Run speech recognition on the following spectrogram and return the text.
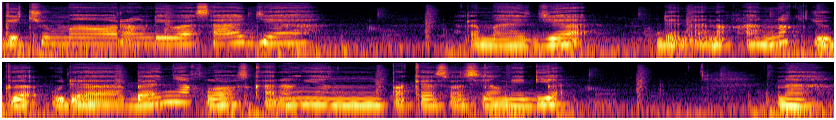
Gak cuma orang dewasa aja, remaja dan anak-anak juga udah banyak loh sekarang yang pakai sosial media. Nah,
